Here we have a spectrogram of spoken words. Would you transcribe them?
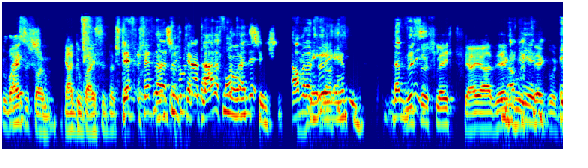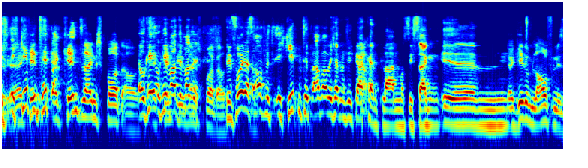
Du Weiß weißt es schon. schon. Ja, du weißt es natürlich. Steffen, Steffen hat natürlich klare Vorteile, 1998. aber dann Nee, würde ich. Dann würde Nicht so ich, schlecht. Ja, ja, sehr gut, Okay. sehr gut. Ich- ich er, kennt, Tipp. er kennt seinen Sport aus. Okay, okay, warte, warte. Bevor ihr das auflöst, ich gebe einen Tipp ab, aber ich habe natürlich gar Ja. keinen Plan, muss ich sagen. Ähm, Ja, geht um Laufen, das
